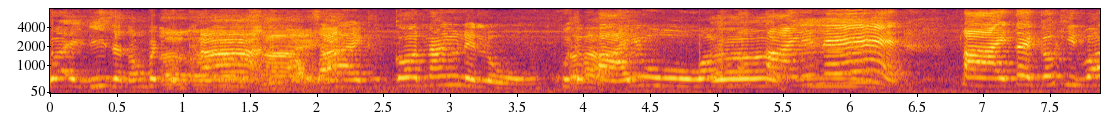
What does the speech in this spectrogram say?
ว่าไอ้นี่จะต้องเป็นคนฆ่าเออเออนึกออกปะ ใช่คือก็นั่งอยู่ในโรงคุยกับป้าอยู่ว่ามันต้องตายแน่ๆตายแต่ก็คิดว่า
